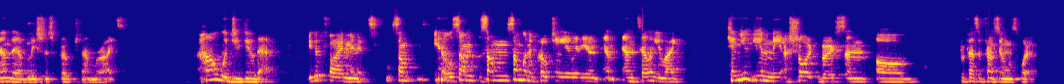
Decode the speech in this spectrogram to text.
and the abolitionist approach rights. How would you do that? You got five minutes. Some, you know, some, some, someone approaching you and, and, and telling you like, can you give me a short version of Professor Francione's work?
